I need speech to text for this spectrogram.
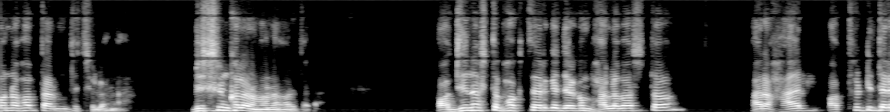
মনোভাব তার মধ্যে ছিল না। বিশৃঙ্খলার মনোভাব দ্বারা অধীনস্থ ভক্তদেরকে যেরকম ভালোবাসত, আর হায়ার অথরিটিদের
